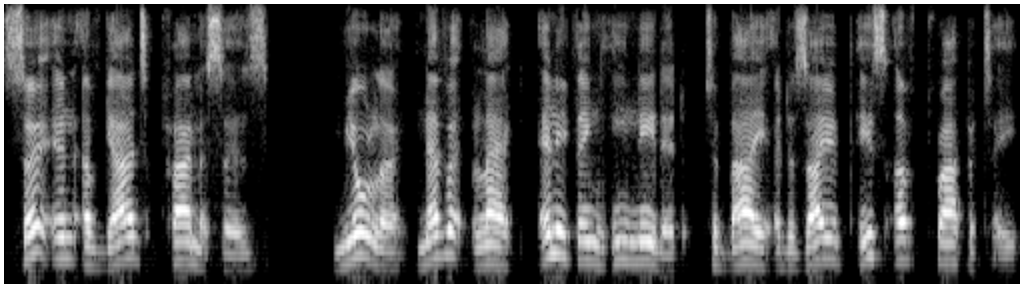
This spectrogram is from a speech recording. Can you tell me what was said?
Certain of God's promises, Mueller never lacked anything he needed to buy a desired piece of property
